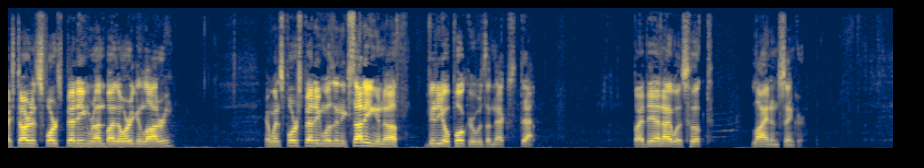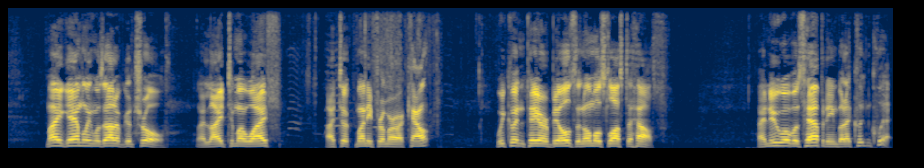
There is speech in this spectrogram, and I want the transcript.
I started sports betting run by the Oregon Lottery. And when sports betting wasn't exciting enough, video poker was the next step. By then, I was hooked, line and sinker. My gambling was out of control. I lied to my wife. I took money from our account. We couldn't pay our bills and almost lost a house. I knew what was happening, but I couldn't quit.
